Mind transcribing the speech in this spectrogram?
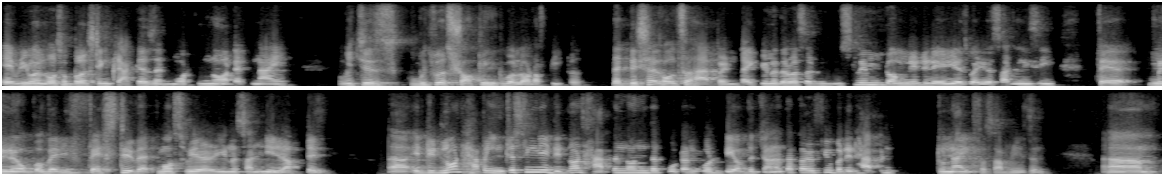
everyone's also bursting crackers and whatnot at night, which is, which was shocking to a lot of people. That this has also happened. Like, you know, there were certain Muslim dominated areas where you're suddenly seeing fair, you know, a very festive atmosphere, you know, suddenly erupted. Uh, it did not happen. Interestingly, it did not happen on the quote unquote day of the Janata curfew, but it happened tonight for some reason. Um,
